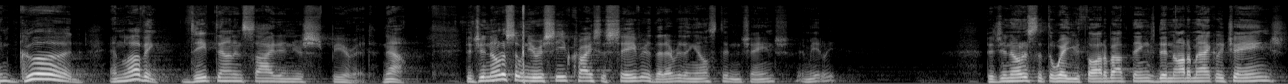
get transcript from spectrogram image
and good and loving deep down inside in your spirit. Now, did you notice that when you received Christ as Savior, that everything else didn't change immediately? Did you notice that the way you thought about things didn't automatically change?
